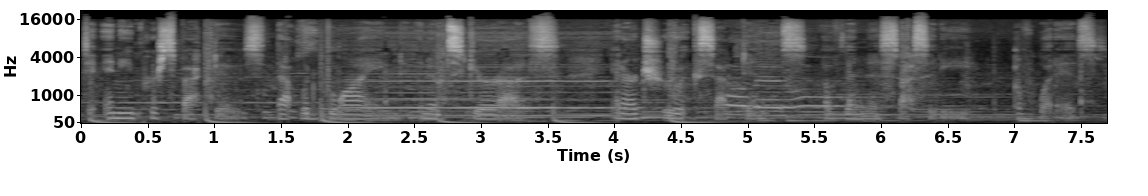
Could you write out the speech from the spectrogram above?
to any perspectives that would blind and obscure us in our true acceptance of the necessity of what is.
